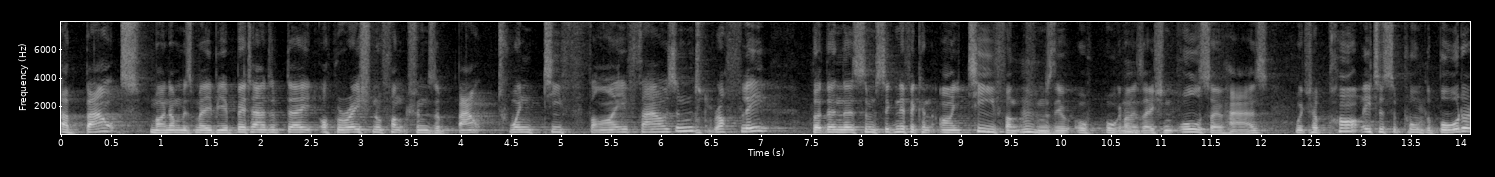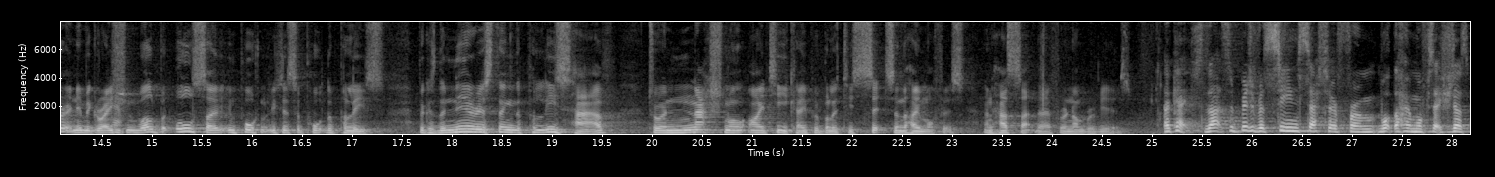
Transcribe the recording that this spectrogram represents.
about, my numbers may be a bit out of date, operational functions about 25,000 okay. roughly. But then there's some significant IT functions mm. the organisation mm. also has, which are partly to support the border and immigration world, but also importantly to support the police. Because the nearest thing the police have to a national IT capability sits in the Home Office and has sat there for a number of years. Okay, so that's a bit of a scene setter from what the Home Office actually does.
